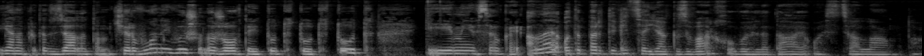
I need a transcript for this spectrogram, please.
Я, наприклад, взяла там червоний, вишила, жовтий тут, тут, тут. І мені все окей. Але отепер дивіться, як зверху виглядає ось ця лампа.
